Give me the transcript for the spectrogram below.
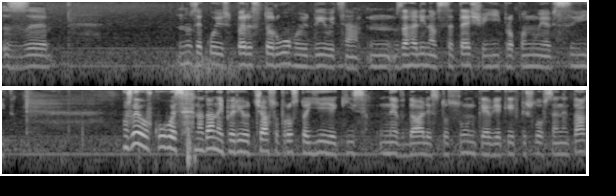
з, ну, з якоюсь пересторогою дивиться взагалі на все те, що їй пропонує світ. Можливо, в когось на даний період часу просто є якісь невдалі стосунки, в яких пішло все не так,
